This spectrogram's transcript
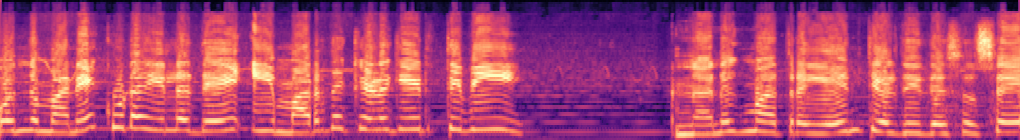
ಒಂದು ಮನೆ ಕೂಡ ಇಲ್ಲದೆ ಈ ಮರದ ಕೆಳಗೆ ಇರ್ತೀವಿ. ನನಗ್ ಮಾತ್ರ ಏನ್ ತಿಳಿದಿದೆ ಸೊಸೆ?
